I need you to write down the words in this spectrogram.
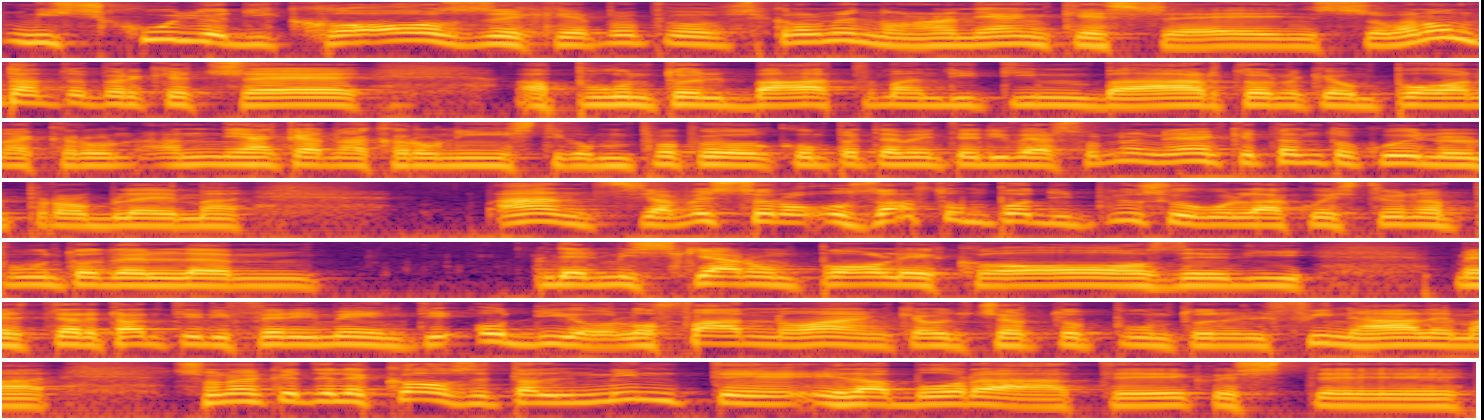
miscuglio di cose che proprio secondo me non ha neanche senso, ma non tanto perché c'è appunto il Batman di Tim Burton che è un po' anacron- neanche anacronistico, proprio completamente diverso, non è neanche tanto quello il problema, anzi avessero osato un po' di più sulla questione appunto del del mischiare un po' le cose, di mettere tanti riferimenti. Oddio, lo fanno anche a un certo punto nel finale, ma sono anche delle cose talmente elaborate, queste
